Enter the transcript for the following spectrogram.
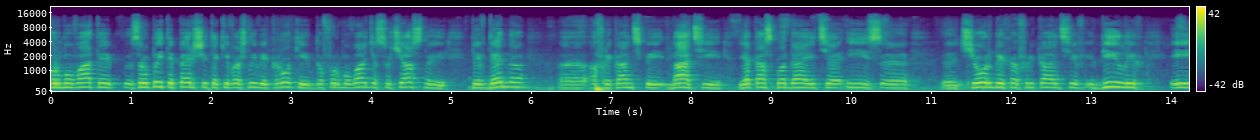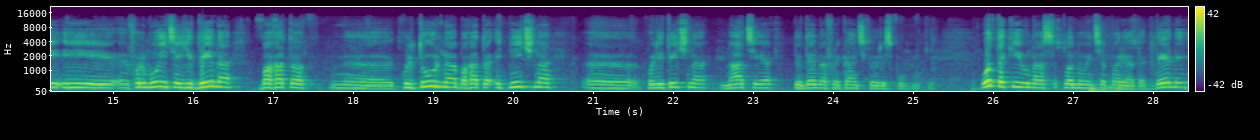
формувати, зробити перші такі важливі кроки до формування сучасної південно е, африканської нації, яка складається із е, е, чорних африканців, білих, і, і формується єдина багатокультурна, багатоетнічна е, політична нація Південно-Африканської Республіки. От такий у нас планується порядок денний.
